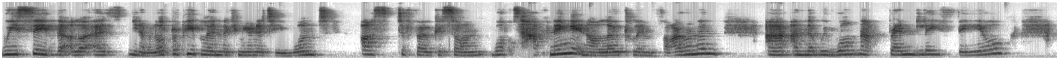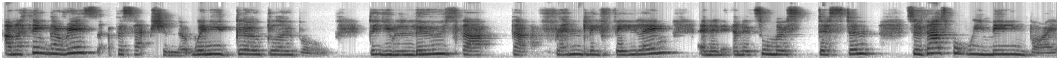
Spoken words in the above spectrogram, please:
we see that a lot, as you know, a lot of people in the community want us to focus on what's happening in our local environment uh, and that we want that friendly feel and i think there is a perception that when you go global that you lose that that friendly feeling and it, and it's almost distant. So that's what we mean by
